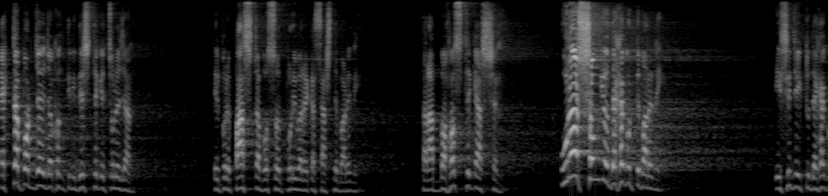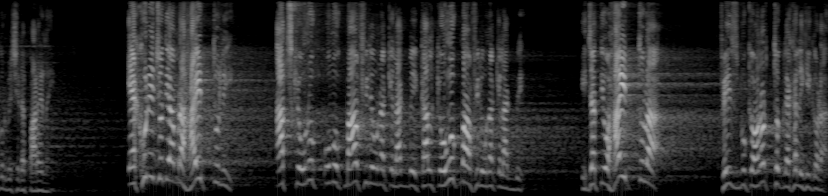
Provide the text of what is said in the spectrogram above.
একটা পর্যায়ে যখন তিনি দেশ থেকে চলে যান এরপরে পাঁচটা বছর পরিবারের কাছে আসতে পারেনি। তার আব্বা হজ থেকে আসছেন। ওনার সঙ্গেও দেখা করতে পারে নাই। এসে যে একটু দেখা করবে সেটা পারে নাই। এখনই যদি আমরা হাইট তুলি, আজকে অনুক অমুক মাহফিলে ওনাকে লাগবে, কালকে অমুক মাহফিলে ওনাকে লাগবে। এই জাতীয় হাইপ তোলা, ফেসবুকে অনর্থক লেখালেখি করা,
